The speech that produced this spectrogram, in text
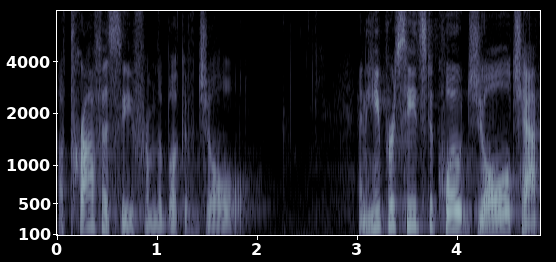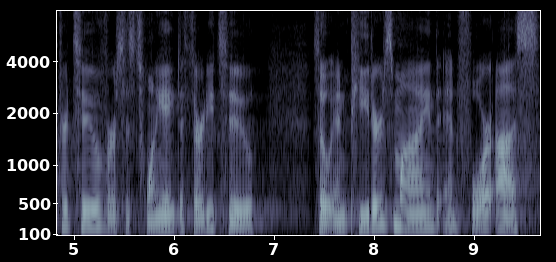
a prophecy from the book of Joel. And he proceeds to quote Joel chapter 2, verses 28 to 32. So, in Peter's mind and for us,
